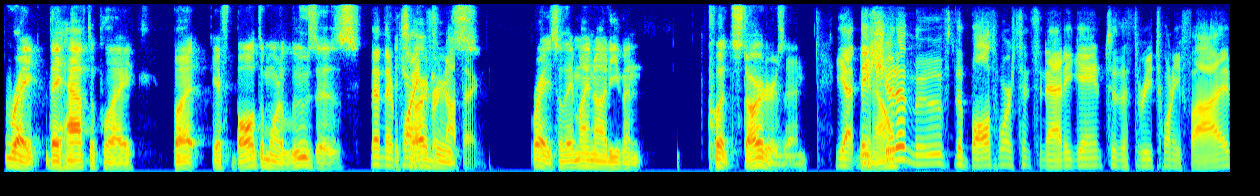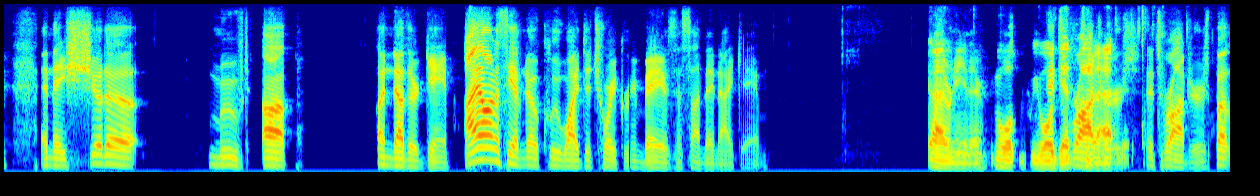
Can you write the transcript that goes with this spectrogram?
Right, they have to play. But if Baltimore loses, then they're the playing Chargers, for nothing. Right, so they might not even put starters in. Yeah, they you know? should have moved the Baltimore Cincinnati game to the 325, and they should have moved up another game. I honestly have no clue why Detroit Green Bay is a Sunday night game. I don't either. We'll we'll it's get Rodgers. It's Rodgers. But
